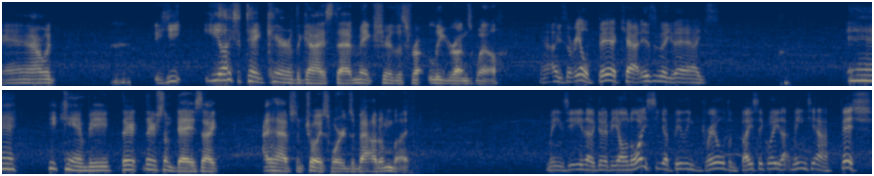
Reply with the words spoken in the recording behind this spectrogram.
And I would. He he likes to take care of the guys that make sure this ru- league runs well. Yeah, he's a real bear cat, isn't he, there, Ace? Eh, he can be. There, there's some days I, I have some choice words about him, but Means you're either going to be on ice or you're being grilled, and basically that means you have fish.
